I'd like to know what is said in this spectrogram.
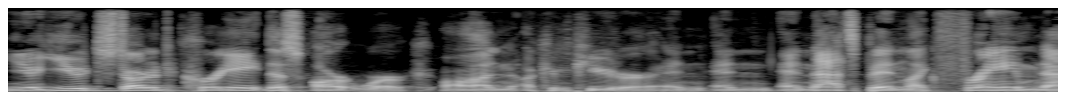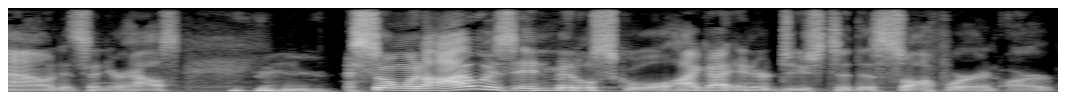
you know you'd started to create this artwork on a computer, and and and that's been like framed now, and it's in your house. so when I was in middle school, I got introduced to this software and art,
